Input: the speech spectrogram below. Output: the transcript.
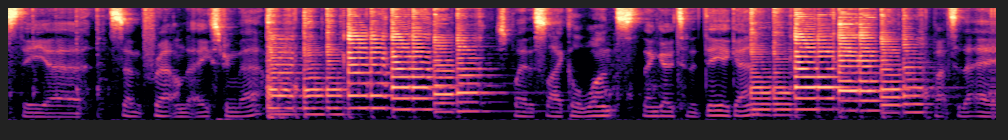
That's the uh, 7th fret on the A string there. Just play the cycle once, then go to the D again, back to the A.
